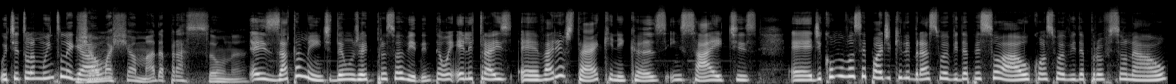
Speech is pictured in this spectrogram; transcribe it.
O título é muito legal. Já é uma chamada pra ação, né? Exatamente, dê um jeito para sua vida. Então, ele traz é, várias técnicas, insights é, de como você pode equilibrar sua vida pessoal com a sua vida profissional.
